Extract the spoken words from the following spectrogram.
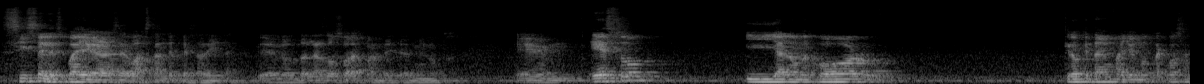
sí se les puede llegar a ser bastante pesadita, eh, los- las 2 horas 43 minutos. Eh, eso y a lo mejor creo que también falló en otra cosa.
